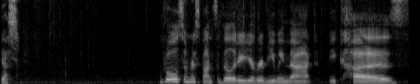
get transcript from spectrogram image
yes. Roles and responsibility, you're reviewing that because,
